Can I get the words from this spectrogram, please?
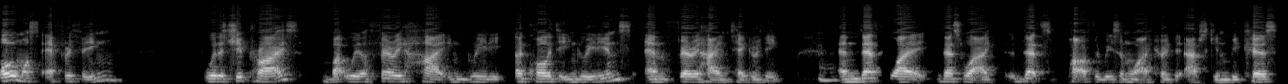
almost everything with a cheap price but with a very high ingredient uh, quality ingredients and very high integrity mm-hmm. and that's why that's why I, that's part of the reason why i created AppSkin because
